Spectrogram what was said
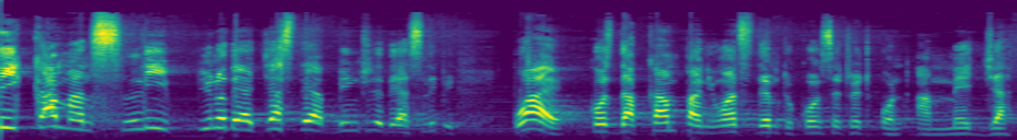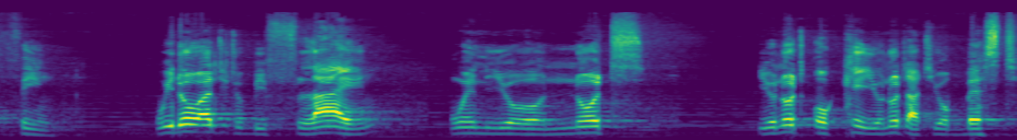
They come and sleep. You know they are just there being treated. They are sleeping. Why? Because the company wants them to concentrate on a major thing. We don't want you to be flying when you're not you're not okay, you're not at your best.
